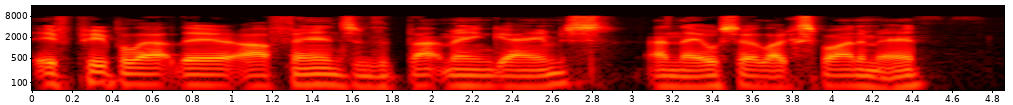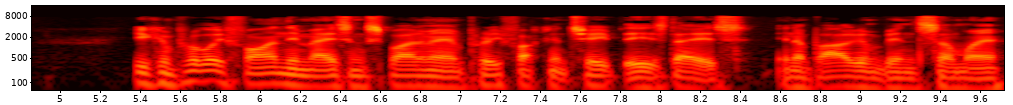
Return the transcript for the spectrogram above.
if people out there are fans of the Batman games and they also like Spider Man, you can probably find the Amazing Spider Man pretty fucking cheap these days in a bargain bin somewhere.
